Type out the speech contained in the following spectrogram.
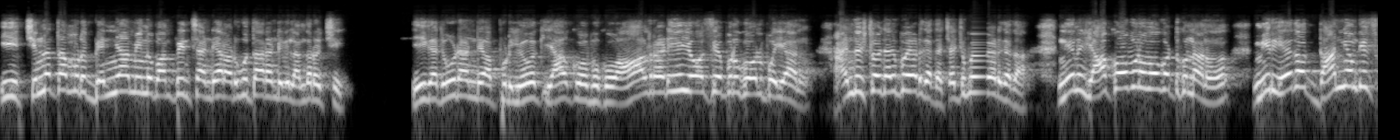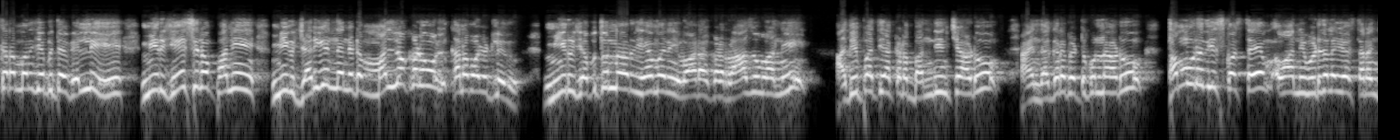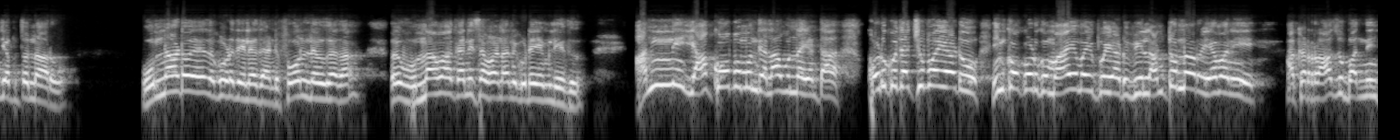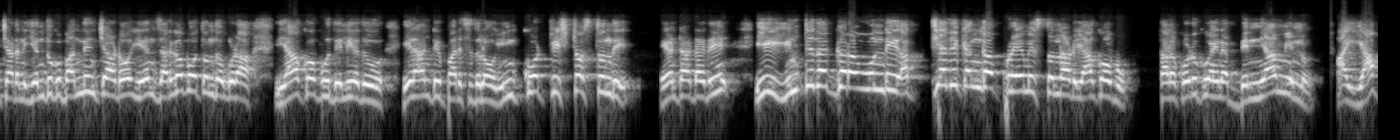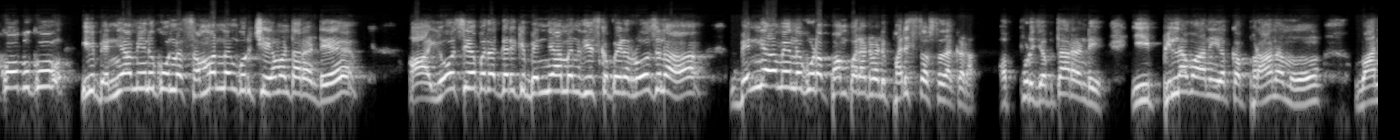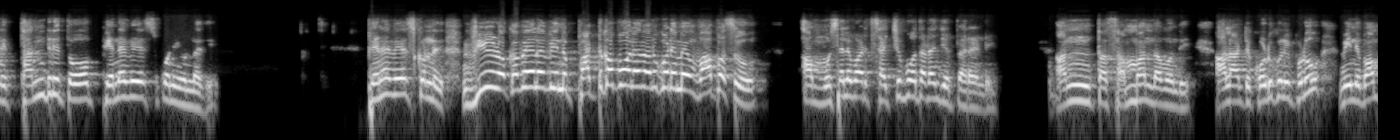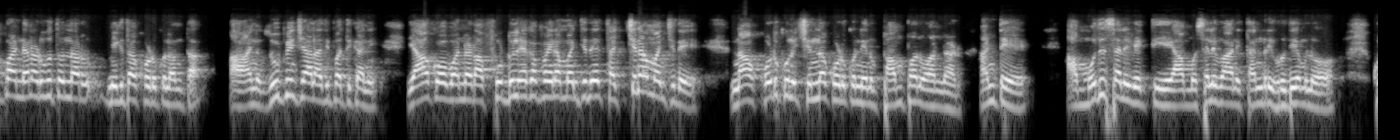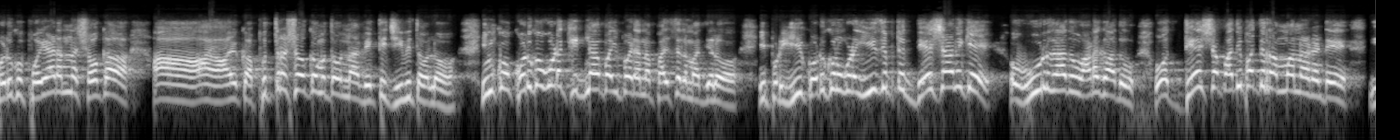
ఈ చిన్న తమ్ముడు బెన్యామీను పంపించండి అని అడుగుతారండి వీళ్ళందరూ వచ్చి. ఇక చూడండి అప్పుడు యో యాకోబుకు ఆల్రెడీ యోసేపును కోల్పోయాను. ఆయన దృష్టిలో చనిపోయాడు కదా చచ్చిపోయాడు కదా. నేను యాకోబును పోగొట్టుకున్నాను. మీరు ఏదో ధాన్యం తీసుకురమ్మని చెబితే వెళ్ళి మీరు చేసిన పని మీకు జరిగింది అంటే మళ్ళీ ఒకడు కనబడట్లేదు. మీరు చెబుతున్నారు ఏమని? వాడు అక్కడ రాజు వాడిని అధిపతి అక్కడ బంధించాడు ఆయన దగ్గర పెట్టుకున్నాడు తమ్ముడు తీసుకొస్తే వాడిని విడుదల చేస్తారని చెబుతున్నారు. ఉన్నాడో ఏదో కూడా తెలియదండి. ఫోన్ లేవు కదా. ఉన్నావా కనీసం అనడానికి కూడా ఏం లేదు. అన్ని యాకోబు ముందు ఎలా ఉన్నాయంట? కొడుకు చచ్చిపోయాడు ఇంకో కొడుకు మాయమైపోయాడు. వీళ్ళు అంటున్నారు ఏమని? అక్కడ రాజు బంధించాడని. ఎందుకు బంధించాడో? ఏం జరగబోతుందో కూడా యాకోబు తెలియదు. ఇలాంటి పరిస్థితిలో ఇంకో ట్విస్ట్ వస్తుంది. ఏంటంటది ఈ ఇంటి దగ్గర ఉండి అత్యధికంగా ప్రేమిస్తున్నాడు యాకోబు. తన కొడుకు అయిన బెన్యామిన్ ఆ యాకోబుకు ఈ బెన్యామీనుకు ఉన్న సంబంధం గురించి ఏమంటారంటే ఆ యోసేపు దగ్గరికి బెన్యామిన్ తీసుకుపోయిన రోజున బెన్యామిన్ కూడా పంపనటువంటి పరిస్థితి వస్తుంది అక్కడ. అప్పుడు చెబుతారండి ఈ పిల్లవాని యొక్క ప్రాణము వాని తండ్రితో పెనవేసుకొని ఉన్నది. పెనవేసుకున్నది. వీడు ఒకవేళ వీడిని పట్టుకపోలేదు మేము వాపసు ఆ ముసలివాడు చచ్చిపోతాడని చెప్పారండి. అంత సంబంధం ఉంది. అలాంటి కొడుకుని ఇప్పుడు వీని పంపండి అని అడుగుతున్నారు మిగతా కొడుకులంతా. ఆయన చూపించాలి అధిపతి కానీ. యాకోబు అన్నాడు ఆ ఫుడ్ లేకపోయినా మంచిదే చచ్చినా మంచిదే. నా కొడుకుని చిన్న కొడుకుని నేను పంపను అన్నాడు. అంటే ఆ ముదుసలి వ్యక్తి ఆ ముసలివాని తండ్రి హృదయంలో కొడుకు పోయాడన్న శోక ఆ ఆ యొక్క పుత్ర శోకముతో ఉన్న వ్యక్తి జీవితంలో ఇంకో కొడుకు కూడా కిడ్నాప్ అయిపోయాడన్న పరిస్థితుల మధ్యలో ఇప్పుడు ఈ కొడుకును కూడా ఈజిప్ట్ దేశానికే ఓ ఊరు కాదు వాడ కాదు ఓ దేశ అధిపతి రమ్మన్నాడంటే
